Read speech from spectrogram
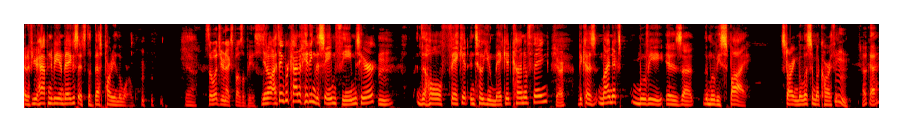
And if you happen to be in Vegas, it's the best party in the world. yeah. So, what's your next puzzle piece? You know, I think we're kind of hitting the same themes here. Mm-hmm. The whole fake it until you make it kind of thing. Sure. Because my next movie is uh, the movie Spy, starring Melissa McCarthy. Hmm. Okay.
